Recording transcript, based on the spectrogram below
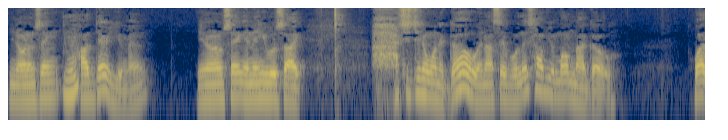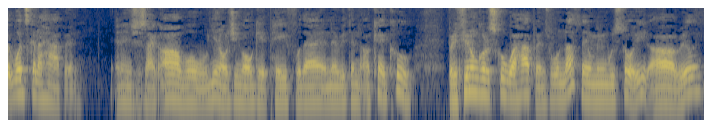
You know what I'm saying? How dare you, man? You know what I'm saying? And then he was like, I just didn't want to go. And I said, well, let's have your mom not go. What, what's going to happen? And then she's like, oh, well, you know, she going to get paid for that and everything. Okay, cool. But if you don't go to school, what happens? Well, nothing. I mean, we still eat. Oh, really?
